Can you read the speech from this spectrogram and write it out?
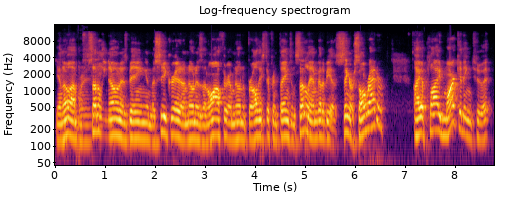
You know, I'm Right. suddenly known as being in the secret, and I'm known as an author. I'm known for all these different things, and suddenly I'm going to be a singer songwriter. I applied marketing to it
